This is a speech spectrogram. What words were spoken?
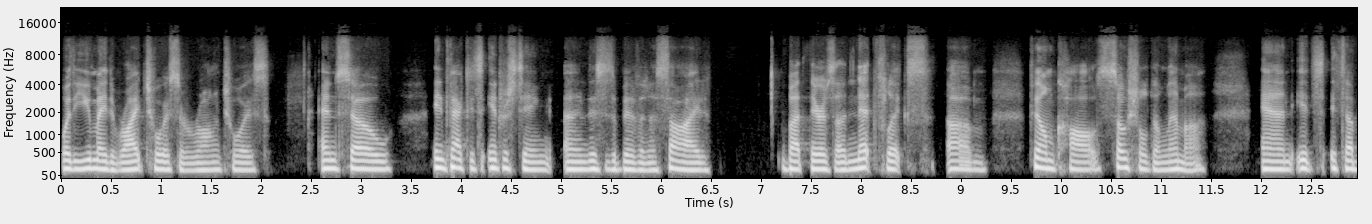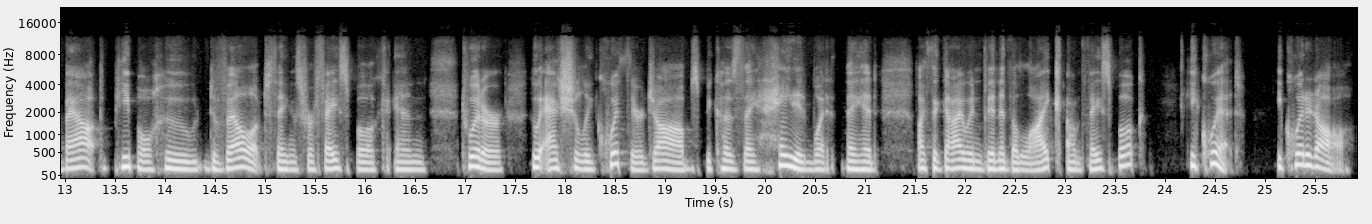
whether you made the right choice or wrong choice. And so, in fact, it's interesting, and this is a bit of an aside, but there's a Netflix um, film called Social Dilemma, and it's it's about people who developed things for Facebook and Twitter who actually quit their jobs because they hated what they had like the guy who invented the like on Facebook he quit. He quit it all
